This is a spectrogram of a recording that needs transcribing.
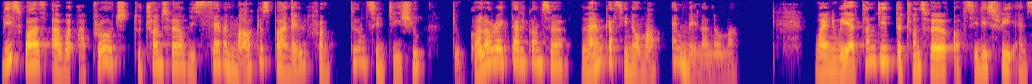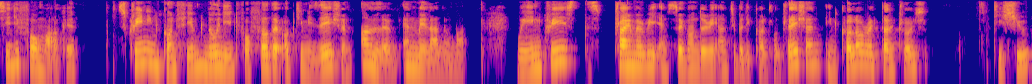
this was our approach to transfer the seven markers panel from tonsil tissue to colorectal cancer, lung carcinoma, and melanoma. When we attempted the transfer of CD3 and CD4 markers, screening confirmed no need for further optimization on lung and melanoma. We increased the primary and secondary antibody concentration in colorectal tissue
